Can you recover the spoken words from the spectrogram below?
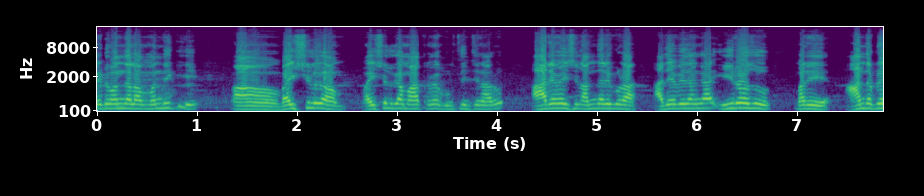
ఏడు వందల మందికి వైశ్యులుగా వైశ్యులుగా మాత్రమే గుర్తించినారు. ఆర్య వైశ్యులు అందరికీ కూడా అదేవిధంగా ఈరోజు మరి ఆంధ్రప్రదేశ్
